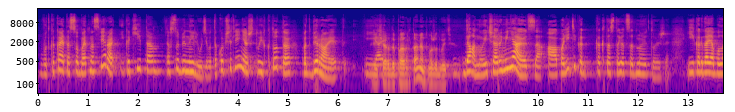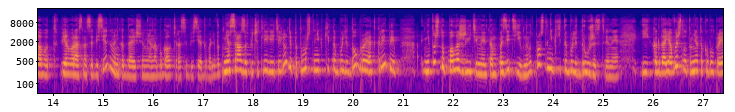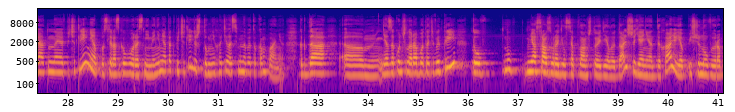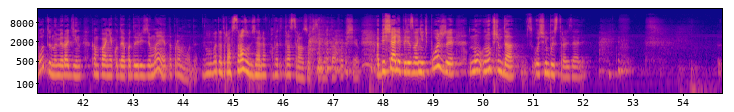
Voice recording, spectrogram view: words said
Вот какая-то особая атмосфера и какие-то особенные люди. Вот такое впечатление, что их кто-то подбирает. И HR-департамент, может быть? Да, но HR меняются, а политика как-то остается одной и той же. И когда я была вот первый раз на собеседовании, когда еще меня на бухгалтера собеседовали, вот меня сразу впечатлили эти люди, потому что они какие-то были добрые, открытые, не то что положительные, там, позитивные, вот просто они какие-то были дружественные. И когда я вышла, то у меня такое было приятное впечатление после разговора с ними. Они меня так впечатлили, что мне хотелось именно в эту компанию. Когда э, я закончила работать в И3, то ну, у меня сразу родился план, что я делаю дальше. Я не отдыхаю, я ищу новую работу. Номер один компания, куда я подаю резюме, это промода. Ну, в этот раз сразу взяли? В этот раз сразу взяли, да, вообще. Обещали перезвонить позже. Ну, ну, в общем, да, очень быстро взяли.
